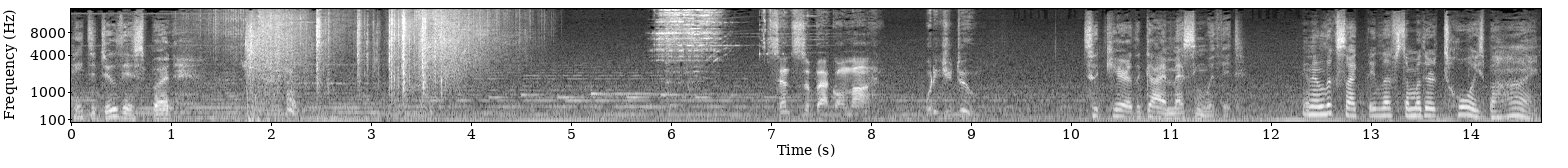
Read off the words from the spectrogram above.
Hate to do this, but... Sensors are back online. What did you do? Took care of the guy messing with it. And it looks like they left some of their toys behind.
